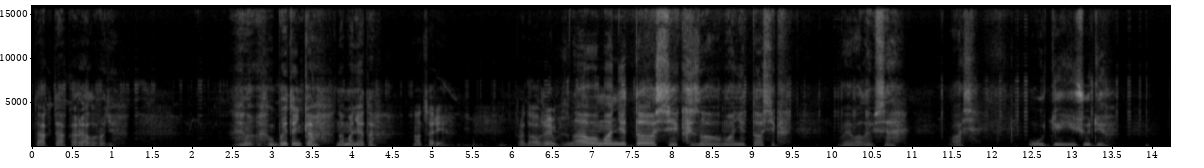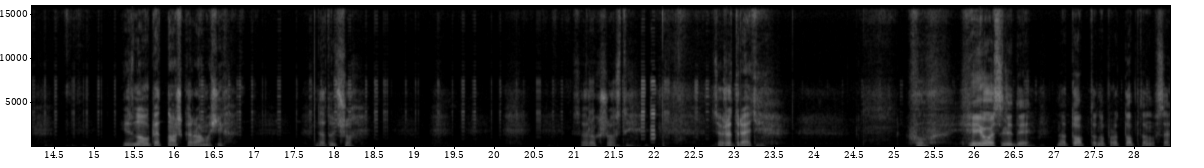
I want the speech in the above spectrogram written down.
Так, так, орел вроді. Ну, Убитенька, но монета. На царі. Продовжуємо. Знову монітосик, знову монітосик. Вивалився. Ось. Уті, чуті. І знову п'ятнашка рамочник. Да тут що? 46-й. Це вже третій. Фух. І ось сліди. Натоптано, протоптано все.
